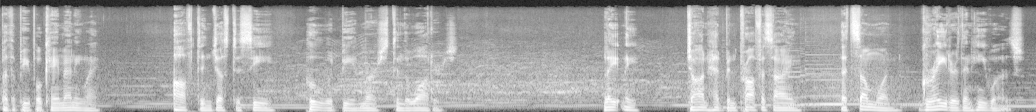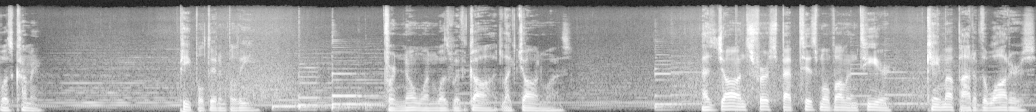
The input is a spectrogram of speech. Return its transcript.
but the people came anyway, often just to see who would be immersed in the waters. Lately, John had been prophesying that someone greater than he was was coming. People didn't believe, for no one was with God like John was. As John's first baptismal volunteer came up out of the waters,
